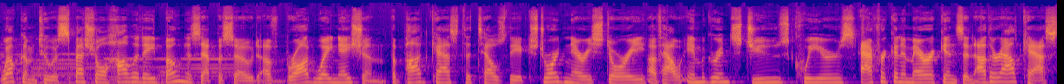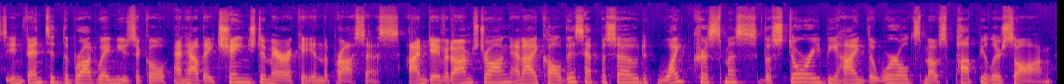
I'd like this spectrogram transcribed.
Welcome to a special holiday bonus episode of Broadway Nation, the podcast that tells the extraordinary story of how immigrants, Jews, queers, African Americans, and other outcasts invented the Broadway musical and how they changed America in the process. I'm David Armstrong, and I call this episode White Christmas The Story Behind the World's Most Popular Song,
